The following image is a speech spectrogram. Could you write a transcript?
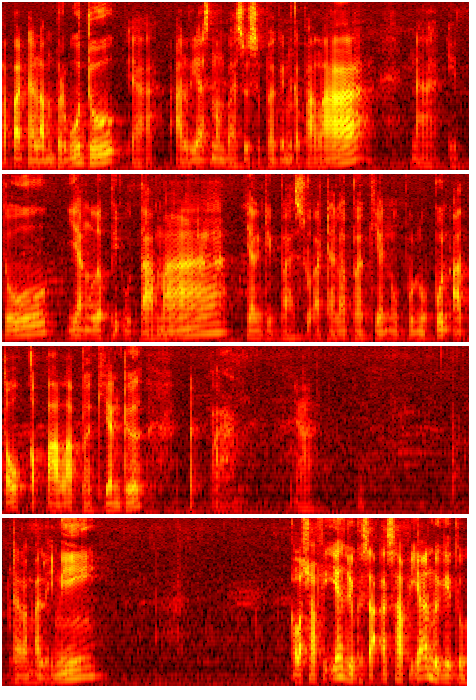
apa dalam berwudu ya alias membasuh sebagian kepala. Nah itu yang lebih utama yang dibasuh adalah bagian ubun-ubun atau kepala bagian de depan ya. Dalam hal ini kalau Syafi'iyah juga Syafi'iyah kan begitu.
